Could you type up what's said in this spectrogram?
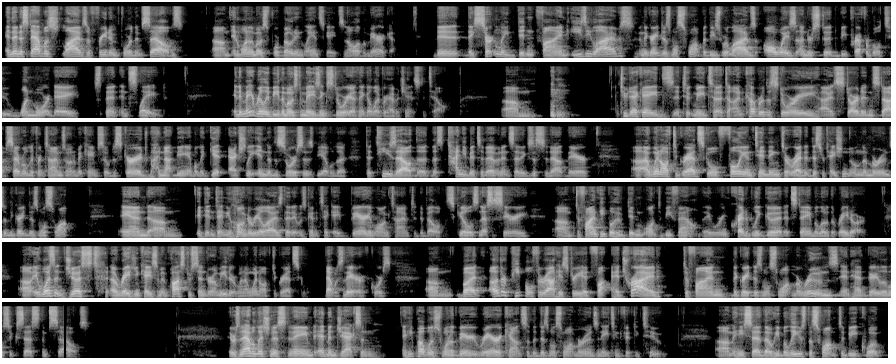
and then established lives of freedom for themselves um, in one of the most foreboding landscapes in all of America. The, they certainly didn't find easy lives in the Great Dismal Swamp, but these were lives always understood to be preferable to one more day spent enslaved. And it may really be the most amazing story I think I'll ever have a chance to tell. Um, two decades it took me to, to uncover the story. I started and stopped several different times when I became so discouraged by not being able to get actually into the sources, be able to, to tease out the, the tiny bits of evidence that existed out there. Uh, I went off to grad school fully intending to write a dissertation on the Maroons of the Great Dismal Swamp. And um, it didn't take me long to realize that it was going to take a very long time to develop the skills necessary um, to find people who didn't want to be found. They were incredibly good at staying below the radar. Uh, it wasn't just a raging case of imposter syndrome either when I went off to grad school. That was there, of course. Um, but other people throughout history had, had tried to find the Great Dismal Swamp Maroons and had very little success themselves. There was an abolitionist named Edmund Jackson, and he published one of the very rare accounts of the Dismal Swamp Maroons in 1852. Um, and he said, though he believes the swamp to be, quote,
